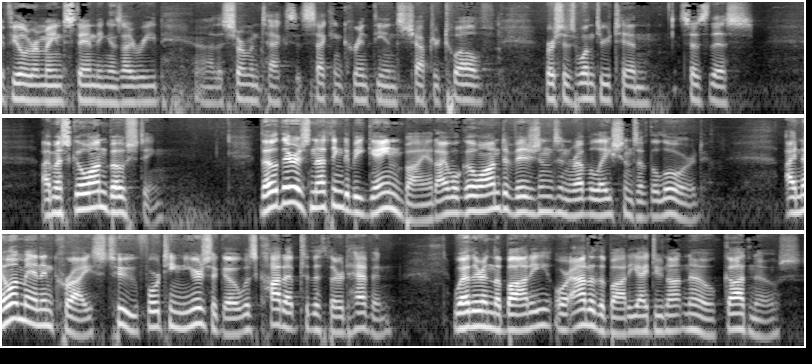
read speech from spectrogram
If you'll remain standing as I read uh, the sermon text, it's 2 Corinthians chapter 12, verses 1 through 10. It says this I must go on boasting. Though there is nothing to be gained by it, I will go on to visions and revelations of the Lord. I know a man in Christ who, 14 years ago, was caught up to the third heaven. Whether in the body or out of the body, I do not know. God knows.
